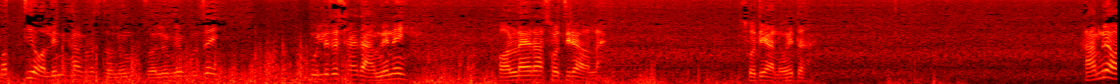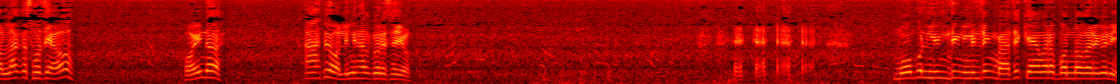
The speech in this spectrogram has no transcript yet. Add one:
कति हल्लिने खालको रहेछ झोलुङ झोलुङ्गे पुल चाहिँ। उसले चाहिँ सायद हामीले नै हल्लाएर सोचिरह होला सोधिहालौँ है त। हामीले हल्लाएको सोचे हो। होइन। आफै हल्लिने खालको रहेछ यो। म पनि लिन्टिङ लिन्टिङ भएको थिएँ क्यामेरा बन्द गरेको नि।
